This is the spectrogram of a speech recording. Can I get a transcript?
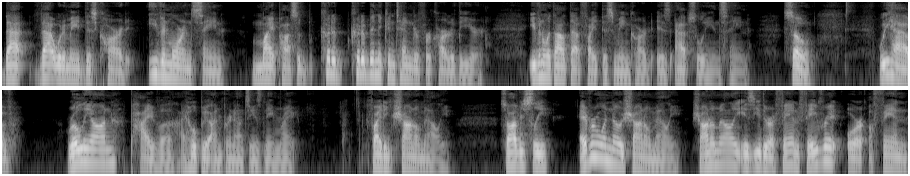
That that would have made this card even more insane. Might possibly could have could have been a contender for card of the year. Even without that fight, this main card is absolutely insane. So we have Raulian Paiva. I hope I'm pronouncing his name right. Fighting Sean O'Malley. So obviously, everyone knows Sean O'Malley. Sean O'Malley is either a fan favorite or a fan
